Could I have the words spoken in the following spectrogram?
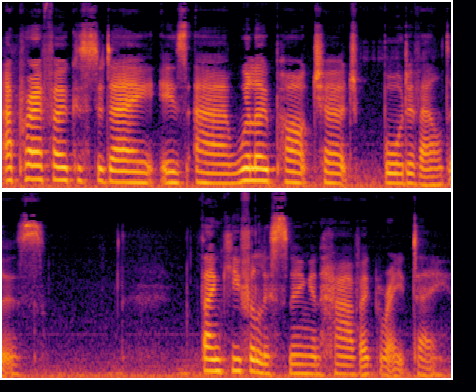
Our prayer focus today is our Willow Park Church Board of Elders. Thank you for listening and have a great day.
